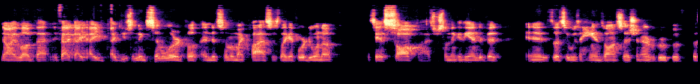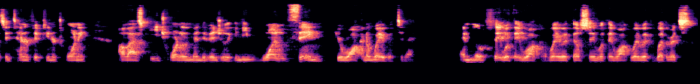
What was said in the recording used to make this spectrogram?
No, I love that. In fact, I, I, I do something similar to, into some of my classes. Like if we're doing a, let's say a saw class or something at the end of it, and let's say it was a hands-on session, I have a group of, let's say 10 or 15 or 20. I'll ask each one of them individually, give me one thing you're walking away with today. And they'll say what they walk away with. They'll say what they walk away with, whether it's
